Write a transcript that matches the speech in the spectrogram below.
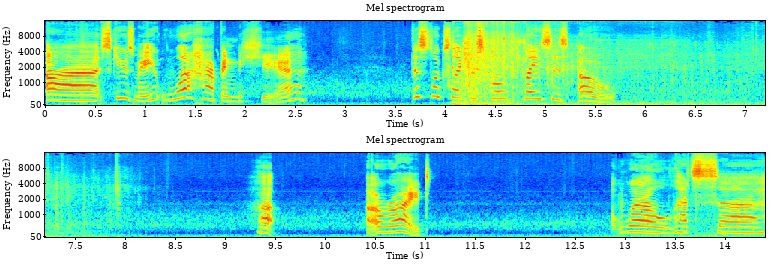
uh, excuse me, what happened here? This looks like this whole place is- oh. Huh. Alright. Well, that's, uh...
